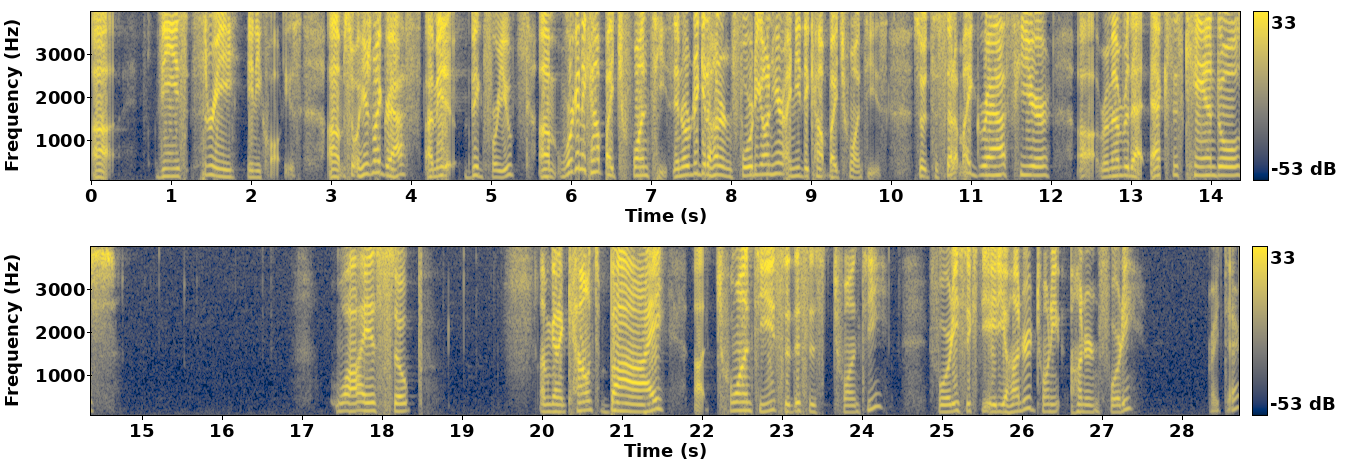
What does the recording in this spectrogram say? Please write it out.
uh, these three inequalities. Um, so here's my graph. I made it big for you. Um, we're going to count by 20s. In order to get 140 on here, I need to count by 20s. So to set up my graph here, uh, remember that x is candles, Y is soap. I'm going to count by uh, 20. So this is 20, 40, 60, 80, 100, 20, 140. Right there.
